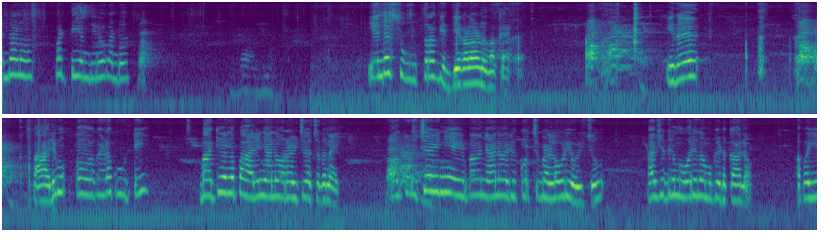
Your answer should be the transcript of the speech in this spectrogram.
എന്താണ്? പട്ടി എന്തിനോ കണ്ട്. സൂത്ര വിദ്യകളാണ് ഇതൊക്കെ. ഇത് പാലും ഒക്കെ കൂട്ടി. ബാക്കി വന്ന പാൽ ഞാൻ ഉറവിച്ച് വെച്ചതിനായി. അത് കുടിച്ചു കഴിഞ്ഞ് കഴിയുമ്പോൾ ഞാൻ ഒരു കുറച്ച് വെള്ളം കൂടി ഒഴിച്ചു. ആവശ്യത്തിന് മോര് നമുക്ക് എടുക്കാമല്ലോ അപ്പോൾ ഈ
